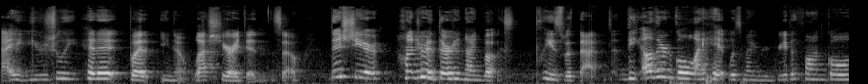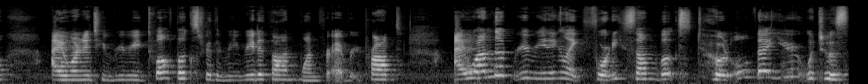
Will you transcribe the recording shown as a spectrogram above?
I usually hit it, but you know, last year I didn't. So this year, 139 books. Pleased with that. The other goal I hit was my rereadathon goal. I wanted to reread 12 books for the rereadathon, one for every prompt. I wound up rereading like 40 some books total that year, which was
